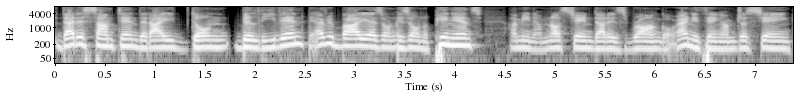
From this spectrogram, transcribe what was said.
that is something that I don't believe in. Everybody has on his own opinions. I mean, I'm not saying that is wrong or anything. I'm just saying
